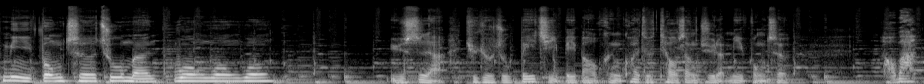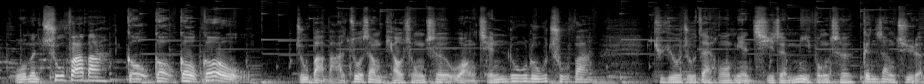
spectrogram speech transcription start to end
蜜蜂车出门，嗡嗡嗡。于是啊，QQ 猪背起背包，很快就跳上去了蜜蜂车。好吧，我们出发吧，Go Go Go Go！猪爸爸坐上瓢虫车往前噜噜出发，QQ 猪在后面骑着蜜蜂车跟上去了，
